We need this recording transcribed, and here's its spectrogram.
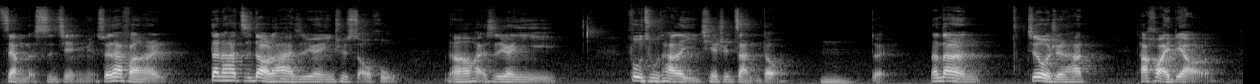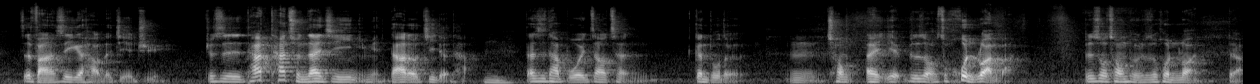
这样的世界里面，所以他反而，但他知道了，他还是愿意去守护，然后还是愿意付出他的一切去战斗。嗯，对。那当然，其实我觉得他他坏掉了，这反而是一个好的结局，就是他他存在记忆里面，大家都记得他。嗯，但是他不会造成。更多的，嗯，冲，哎，也不是说是混乱吧，不是说冲突，就是混乱，对啊。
